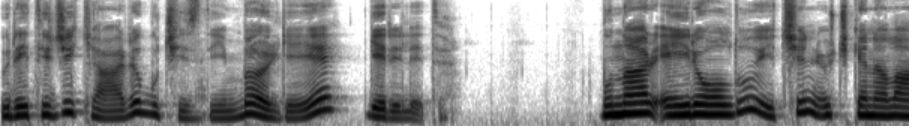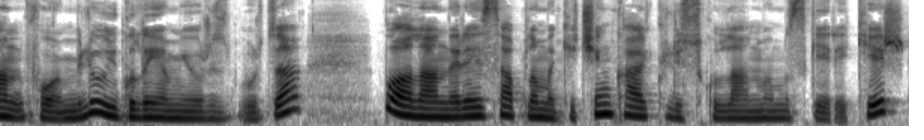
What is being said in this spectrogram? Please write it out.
üretici karı bu çizdiğim bölgeye geriledi. Bunlar eğri olduğu için üçgen alan formülü uygulayamıyoruz burada. Bu alanları hesaplamak için kalkülüs kullanmamız gerekir.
